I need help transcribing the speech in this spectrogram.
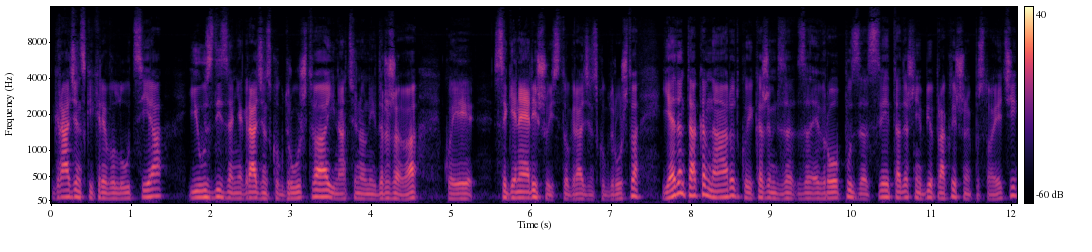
građanskih revolucija i uzdizanja građanskog društva i nacionalnih država koje se generišu iz tog građanskog društva. Jedan takav narod koji, kažem, za, za Evropu, za sve tadašnje je bio praktično nepostojeći,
